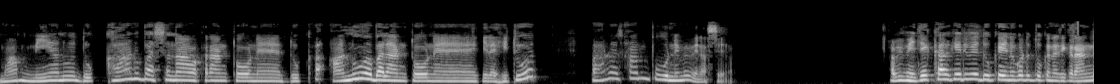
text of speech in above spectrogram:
මම මේ අනුව දුක්ඛානුපස්සනාව කරන්න ඕනේ, දුක අනුව බලන්න ඕනේ කියලා හිතුවොත් පහන සම්පූර්ණයෙන්ම වෙනස් වෙනවා. අපි මෙතෙක් කල් කෙරුවේ දුක එනකොට දුක නැතිකරන්න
